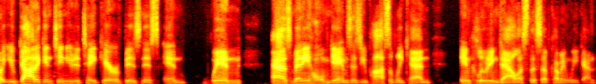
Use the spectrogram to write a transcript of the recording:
but you got to continue to take care of business and win as many home games as you possibly can, including Dallas this upcoming weekend.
